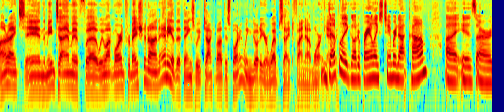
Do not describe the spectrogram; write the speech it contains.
All right. In the meantime, if uh, we want more information on any of the things we've talked about this morning, we can go to your website to find out more. Definitely we? go to BrainerdLakesChamber.com uh, is our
